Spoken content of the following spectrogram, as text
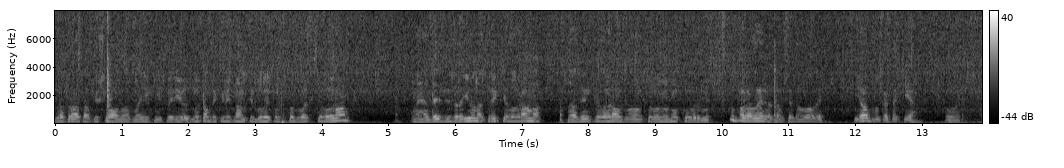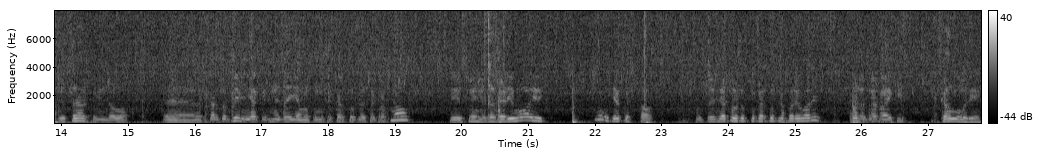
Затрата пішла у нас на їхній період. Ну там такі в'єтнамці були по 120 кг. Десь з району 3 кг на 1 кг збалансованого корму. Ну, паралельно там ще давали яблука таке. От, люцерку він давав. Е, картоплів ніяких не даємо, тому що картопля це крахмал, і свині зажирівають. Ну от якось так. Тобто для того, щоб ту картоплю переварити, теж треба якісь калорії.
